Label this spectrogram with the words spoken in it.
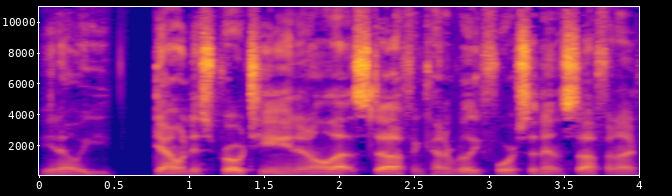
you know he downed his protein and all that stuff and kind of really forcing it and stuff. And I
